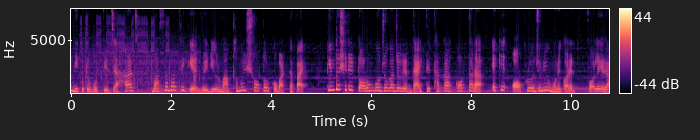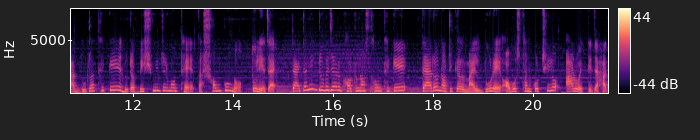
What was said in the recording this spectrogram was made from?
নিকটবর্তী জাহাজ মাসাবা থেকে রেডিওর মাধ্যমে সতর্ক বার্তা পায়। কিন্তু সেটির তরঙ্গ যোগাযোগের দায়িত্বে থাকা কর্তারা একে অপ্রয়োজনীয় মনে করেন। ফলে রাত দুটা থেকে দুটা বিশ মিনিটের মধ্যে তা সম্পূর্ণ তলিয়ে যায়। টাইটানিক ডুবে যাওয়ার ঘটনাস্থল থেকে তেরো নটিক্যাল মাইল দূরে অবস্থান করছিল আরও একটি জাহাজ।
